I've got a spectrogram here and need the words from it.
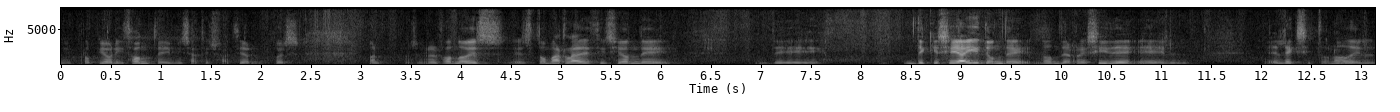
mi propio horizonte y mi satisfacción, pues, bueno, pues en el fondo es, es tomar la decisión de, de, que sea ahí donde, donde reside el, el éxito, ¿no? Del-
